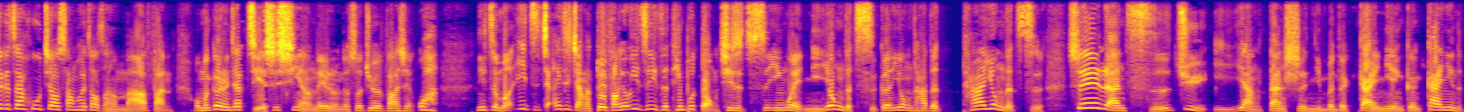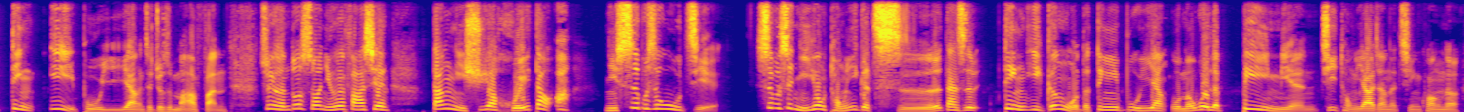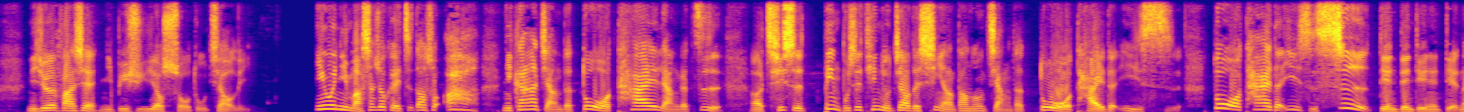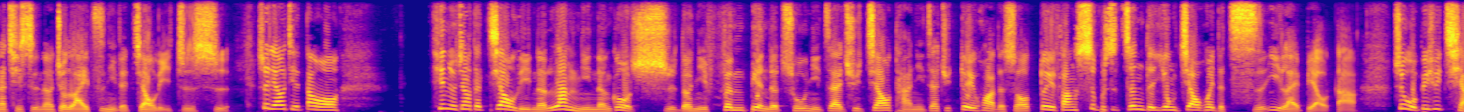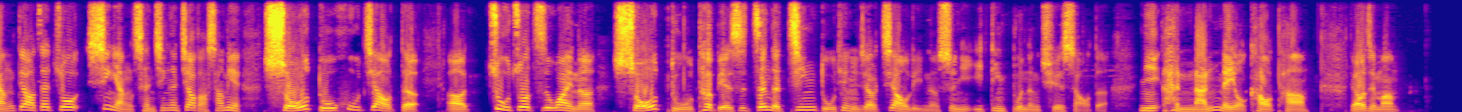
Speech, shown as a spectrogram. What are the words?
这个在护教上会造成很麻烦。我们跟人家解释信仰内容的时候，就会发现，哇，你怎么一直讲、一直讲的，对方又一直一直听不懂。其实只是因为你用的词跟用他的他用的词，虽然词句一样，但是你们的概念跟概念的定义不一样，这就是麻烦。所以很多时候你会发现，当你需要回到啊，你是不是误解？是不是你用同一个词，但是？定义跟我的定义不一样，我们为了避免鸡同鸭讲的情况呢，你就会发现你必须要熟读教理，因为你马上就可以知道说啊，你刚刚讲的堕胎两个字，呃，其实并不是天主教的信仰当中讲的堕胎的意思，堕胎的意思是点点点点点，那其实呢就来自你的教理知识，所以了解到哦。天主教的教理呢，让你能够使得你分辨得出，你再去交谈、你再去对话的时候，对方是不是真的用教会的词义来表达。所以我必须强调，在做信仰澄清跟教导上面，熟读护教的呃著作之外呢，熟读特别是真的精读天主教教理呢，是你一定不能缺少的。你很难没有靠它，了解吗？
